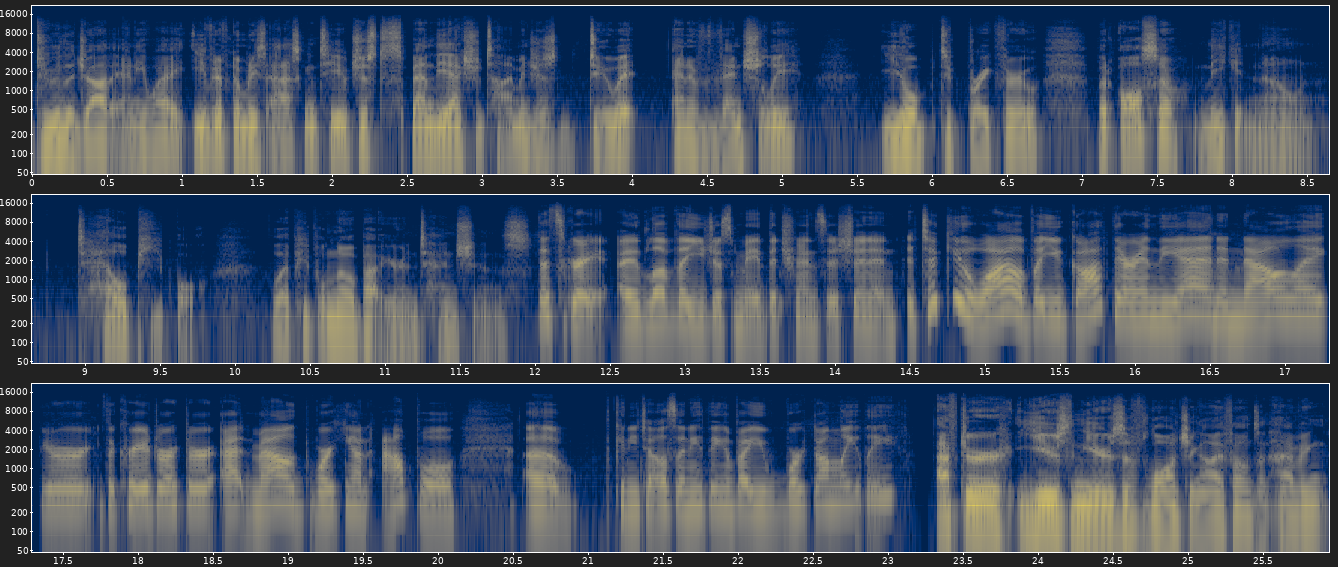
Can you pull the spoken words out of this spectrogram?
do the job anyway. Even if nobody's asking to you, just spend the extra time and just do it. And eventually you'll break through. But also make it known. Tell people. Let people know about your intentions. That's great. I love that you just made the transition and it took you a while, but you got there in the end. And now, like, you're the creative director at Mal working on Apple. Uh, can you tell us anything about you worked on lately? After years and years of launching iPhones and having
